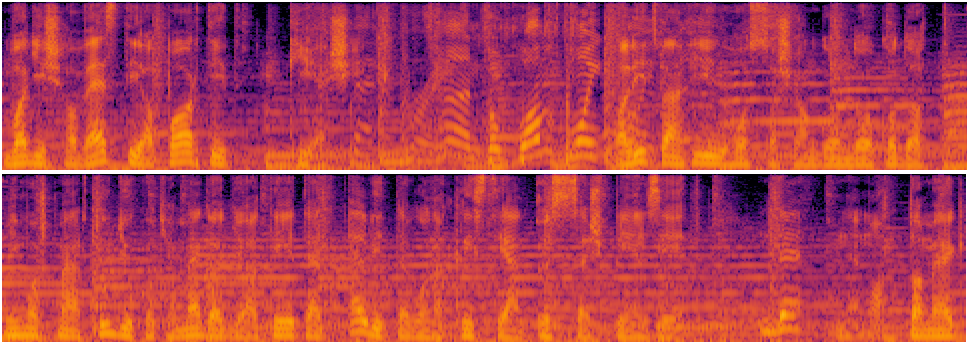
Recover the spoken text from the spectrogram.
vagyis ha veszti a partit, kiesik. A litván fiú hosszasan gondolkodott. Mi most már tudjuk, hogy ha megadja a tétet, elvitte volna Krisztián összes pénzét. De nem adta meg.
